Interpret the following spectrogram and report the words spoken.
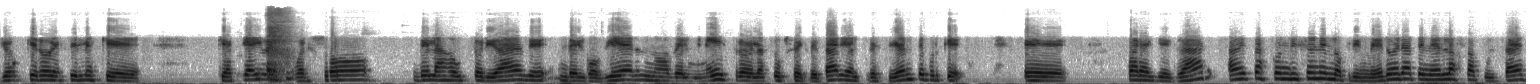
yo quiero decirles que que aquí hay un esfuerzo de las autoridades del gobierno, del ministro, de la subsecretaria, del presidente, porque eh, para llegar a estas condiciones lo primero era tener las facultades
